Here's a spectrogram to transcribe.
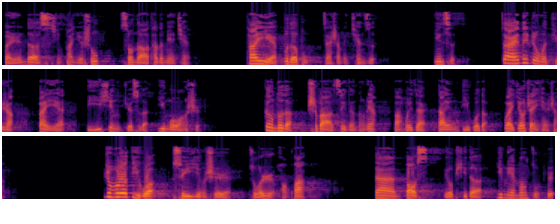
本人的死刑判决书送到他的面前，他也不得不在上面签字。因此，在内政问题上扮演理性角色的英国王室。更多的是把自己的能量发挥在大英帝国的外交战线上。日不落帝国虽已经是昨日黄花，但抱死牛皮的英联邦组织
